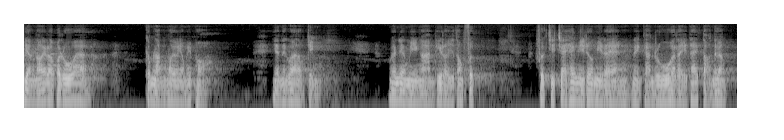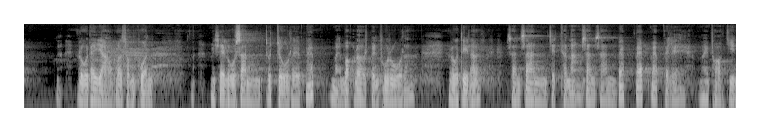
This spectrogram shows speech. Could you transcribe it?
อย่างน้อยเราก็รู้ว่ากำลังเรายังไม่พอ อย่านึกว่าเราเก่งเพราะนั้นยังมีงานที่เราจะต้องฝึก ฝึกจิตใจให้มีเรื่องมีแรงในการรู้อะไรได้ต่อเนื่อง รู้ได้ยาวพอสมควร ไม่ใช่รู้สั้นจุดจูเลยแป๊บหมายบอกเราเป็นผู้รู้แล้ว รู้ทีแล้ว สั้นๆเจ็ดขณะ สั้นๆแป๊บแป๊บแป๊บไปเลย ไม่พอกิน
